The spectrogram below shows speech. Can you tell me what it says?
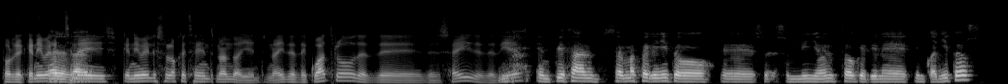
Porque ¿qué niveles Claro, claro. tenéis, qué niveles son los que estáis entrenando allí? ¿Entrenáis desde 4, desde, desde 6, desde 10? Empiezan a ser más pequeñito, eh, es, un niño Enzo que tiene 5 añitos.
